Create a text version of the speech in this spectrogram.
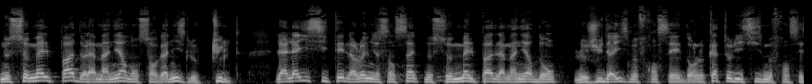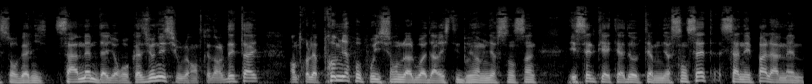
ne se mêle pas de la manière dont s'organise le culte. La laïcité de la loi de 1905 ne se mêle pas de la manière dont le judaïsme français, dont le catholicisme français s'organise. Ça a même d'ailleurs occasionné, si vous voulez rentrer dans le détail, entre la première proposition de la loi d'Aristide Briand en 1905 et celle qui a été adoptée en 1907, ça n'est pas la même.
